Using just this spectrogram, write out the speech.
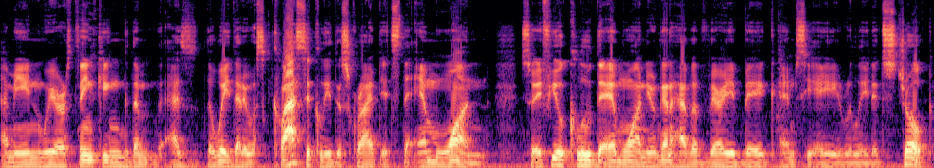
I mean, we are thinking them as the way that it was classically described, it's the M1. So if you occlude the M1, you're going to have a very big MCA related stroke.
